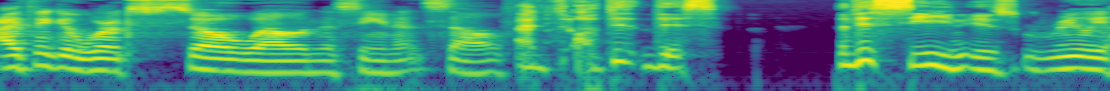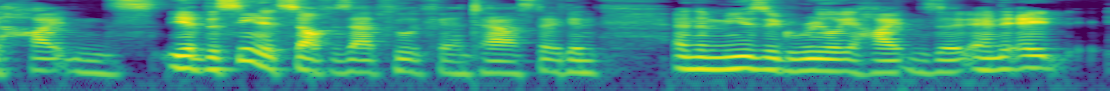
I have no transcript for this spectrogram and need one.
I think it works so well in the scene itself. And, oh, this, this this scene is really heightens. Yeah, the scene itself is absolutely fantastic, and and the music really heightens it, and it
